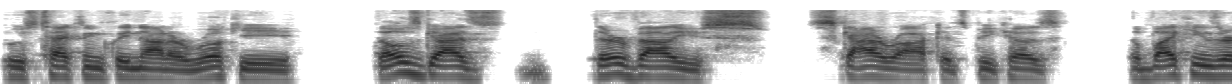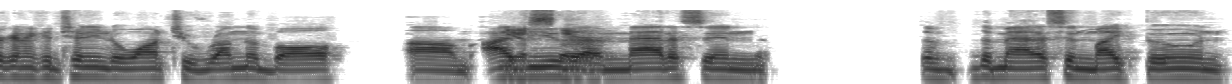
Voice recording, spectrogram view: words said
who's technically not a rookie, those guys their value skyrockets because the Vikings are going to continue to want to run the ball. Um, I yes, view sir. that Mattison, the the Mattison Mike Boone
